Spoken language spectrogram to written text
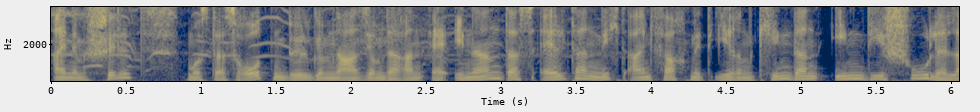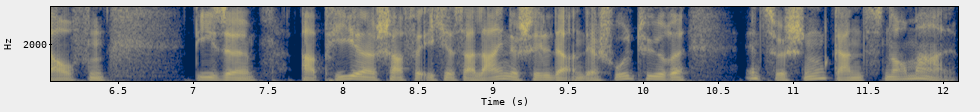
einem Schild muss das Rotenbühl-Gymnasium daran erinnern, dass Eltern nicht einfach mit ihren Kindern in die Schule laufen. Diese Ab hier schaffe ich es alleine Schilder an der Schultüre inzwischen ganz normal.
